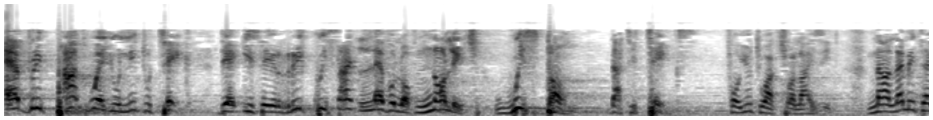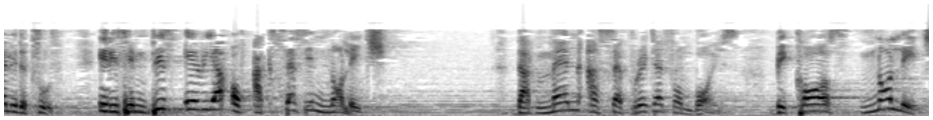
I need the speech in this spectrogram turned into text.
every pathway you need to take, there is a requisite level of knowledge, wisdom that it takes for you to actualize it. Now, let me tell you the truth. It is in this area of accessing knowledge that men are separated from boys because knowledge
